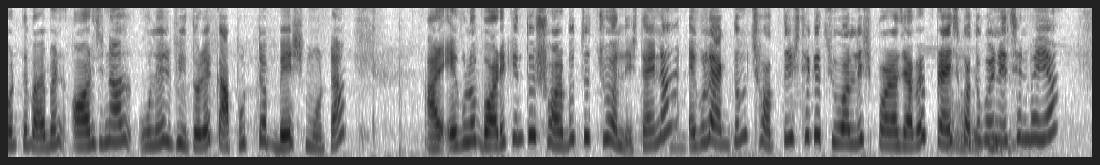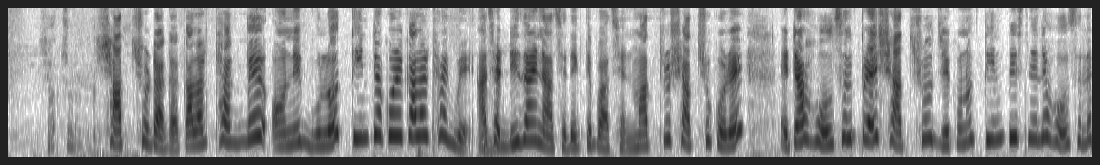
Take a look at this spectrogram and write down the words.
করতে পারবেন। অরিজিনাল উলের ভিতরে কাপড়টা বেশ মোটা। আর এগুলো বডি কিন্তু সর্বোচ্চ চুয়াল্লিশ তাই না? এগুলো একদম ছত্রিশ থেকে চুয়াল্লিশ পরা যাবে। প্রাইস কত করে নিয়েছেন ভাইয়া? সাতশো। টাকা। কালার থাকবে অনেকগুলো তিনটা করে কালার থাকবে। আচ্ছা ডিজাইন আছে দেখতে পাচ্ছেন। মাত্র সাতশো করে। এটা হোলসেল প্রায় সাতশো। যে কোনো তিন পিস নিলে হোলসেলে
